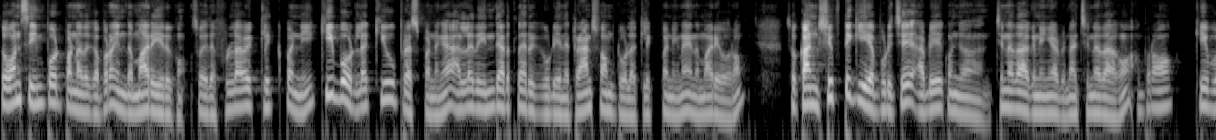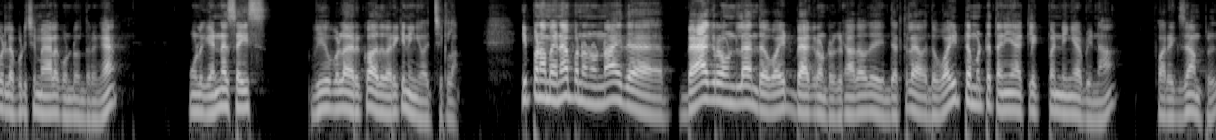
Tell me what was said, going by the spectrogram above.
ஸோ ஒன்ஸ் இம்போர்ட் பண்ணதுக்கப்புறம் இந்த மாதிரி இருக்கும். ஸோ இதை ஃபுல்லாகவே கிளிக் பண்ணி கீபோர்டில் கியூ ப்ரெஸ் பண்ணுங்கள் அல்லது இந்த இடத்துல இருக்கக்கூடிய இந்த ட்ரான்ஸ்ஃபார்ம் டூல கிளிக் பண்ணிங்கன்னா இந்த மாதிரி வரும். ஸோ கன் ஷிஃப்ட் கீயை பிடிச்சி அப்படியே கொஞ்சம் சின்னதாகுனீங்க அப்படின்னா சின்னதாகும். அப்புறம் கீபோர்டில் பிடிச்சி மேலே கொண்டு வந்துடுங்க உங்களுக்கு என்ன சைஸ் வியூவலாக இருக்கோ அது வரைக்கும் நீங்கள் வச்சுக்கலாம். இப்போ நம்ம என்ன பண்ணணும்னா, இதை பேக்ரவுண்டில் அந்த ஒயிட் பேக்ரவுண்ட் இருக்குது அதாவது இந்த இடத்துல அந்த ஒயிட்டை மட்டும் தனியாக கிளிக் பண்ணீங்க அப்படின்னா, ஃபார் எக்ஸாம்பிள்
